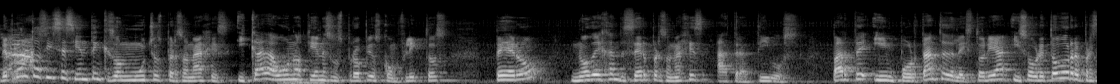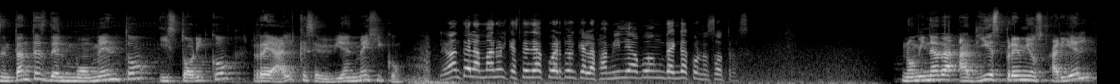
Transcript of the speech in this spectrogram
de pronto sí se sienten que son muchos personajes y cada uno tiene sus propios conflictos, pero no dejan de ser personajes atractivos, parte importante de la historia y sobre todo representantes del momento histórico real que se vivía en México. Levante la mano el que esté de acuerdo en que la familia Bond venga con nosotros. Nominada a 10 premios Ariel,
